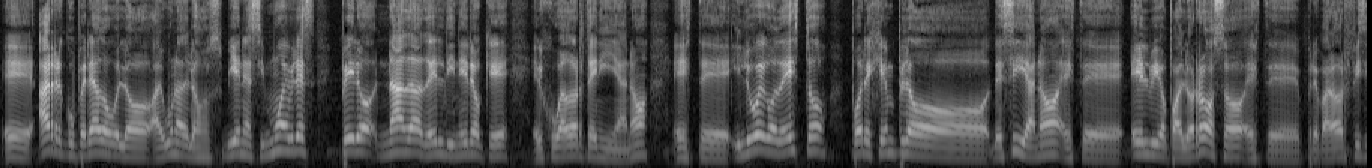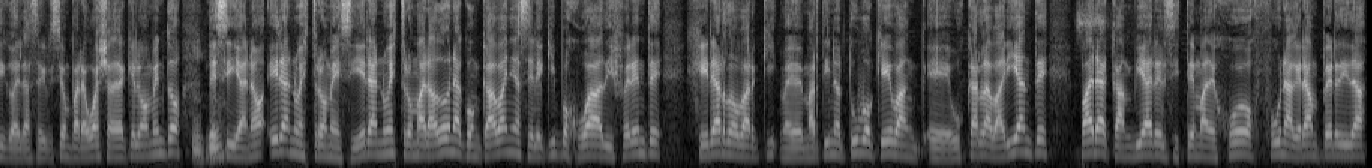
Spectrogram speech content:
Eh, ha recuperado algunos de los bienes inmuebles, pero nada del dinero que el jugador tenía, ¿no? Este, y luego de esto, por ejemplo, decía, ¿no? Este, Elvio Pablo Rosso, este, preparador físico de la selección paraguaya de aquel momento, decía, ¿no? Era nuestro Messi, era nuestro Maradona con Cabañas, el equipo jugaba diferente. Gerardo eh, Martino tuvo que eh, buscar la variante para cambiar el sistema de juego. Fue una gran pérdida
